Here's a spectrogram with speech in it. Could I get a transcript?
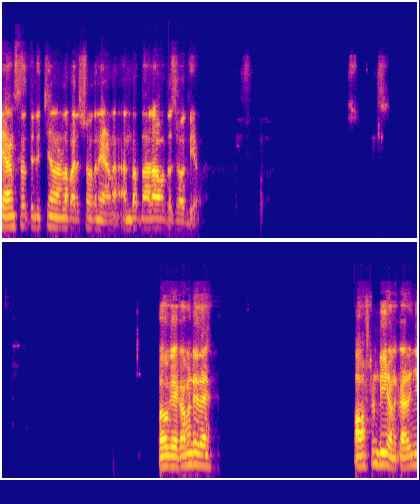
ക്യാൻസർ തിരിച്ചറിയാനുള്ള പരിശോധനയാണ്? അൻപത്തിനാലാമത്തെ ചോദ്യം. ഓക്കെ കമന്റ് ചെയ്തേ. ഓപ്ഷൻ ഡി ആണ്. കഴിഞ്ഞ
